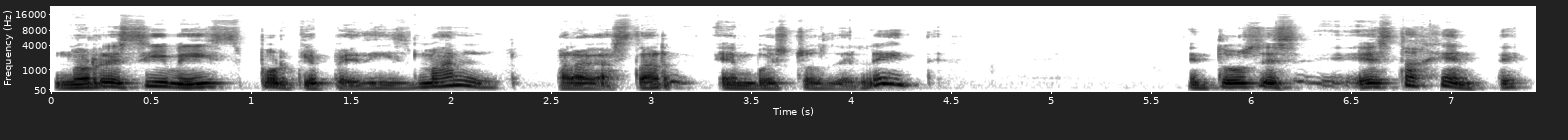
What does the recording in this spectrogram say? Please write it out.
no recibís porque pedís mal para gastar en vuestros deleites. Entonces, esta gente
